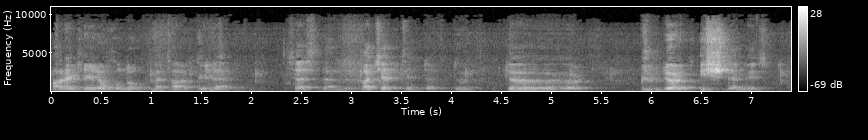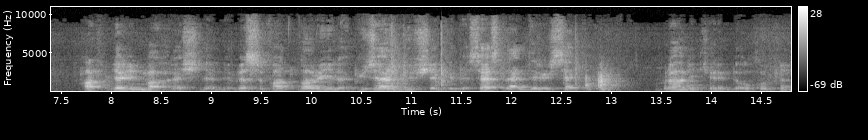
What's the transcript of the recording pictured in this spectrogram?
Harekeyle okuduk, met harfiyle seslendirdik. Kaç etti? Dört. Dört işlemi, harflerin mahreçlerini ve sıfatlarıyla güzel bir şekilde seslendirirsek, Kur'an-ı Kerim'de okurken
